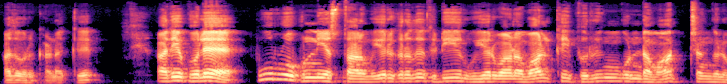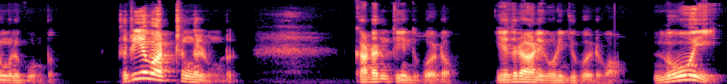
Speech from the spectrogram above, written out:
அது ஒரு கணக்கு. அதே போல பூர்வ புண்ணியஸ்தானம் உயர்கிறது திடீர் உயர்வான வாழ்க்கை பெருங்கொண்ட மாற்றங்கள் உங்களுக்கு உண்டு. பெரிய மாற்றங்கள் உண்டு. கடன் தீர்ந்து போயிடும் எதிராளி ஒளிஞ்சு போயிடுவான். நோய்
